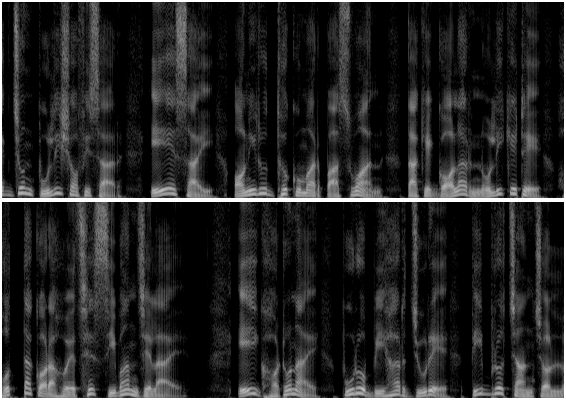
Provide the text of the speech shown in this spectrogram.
একজন police officer, ASI Aniruddha Kumar Paswan, তাকে গলার নলি কেটে হত্যা করা হয়েছে সিবান জেলায়। এই ঘটনায় পুরো বিহার জুড়ে তীব্র চাঞ্চল্য।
